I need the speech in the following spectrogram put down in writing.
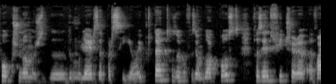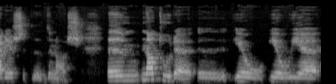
poucos nomes de, de, mulheres apareciam e portanto resolveu fazer um blog post fazendo feature a, a várias de, de nós. Um, na altura, uh, eu, eu e a,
